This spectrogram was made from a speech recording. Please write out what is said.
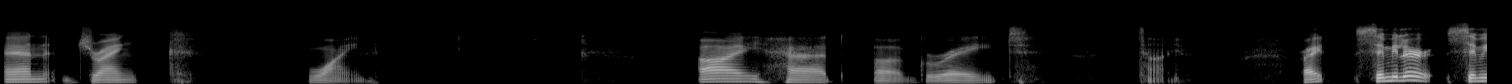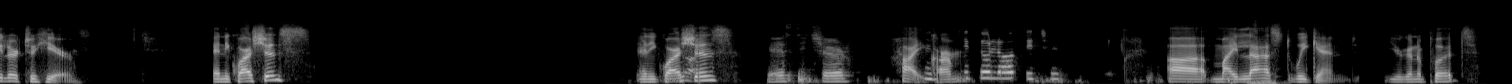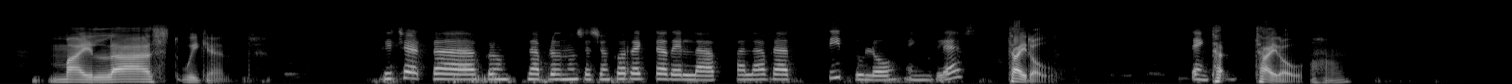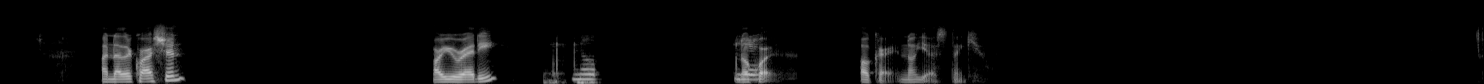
and drank wine. I had a great time. Right? Similar, similar to here. Any questions? Any questions? Yes, teacher. Hi, Carmen. Título, teacher. Uh, my last weekend. You're gonna put my last weekend. Teacher, la, la pronunciación correcta de la palabra título en inglés. Title. Thank you. title. Another question? Are you ready? No. No Yes. quite. Okay, no, yes, thank you.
